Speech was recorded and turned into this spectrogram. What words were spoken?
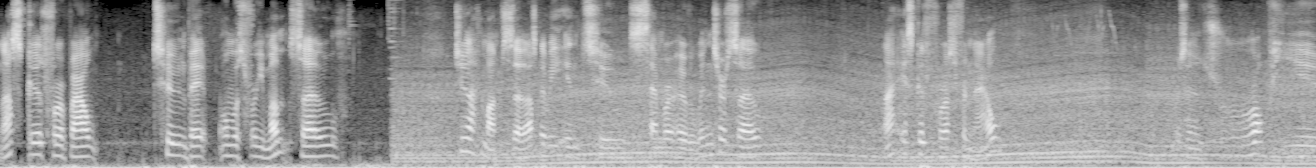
that's good for about two and a bit, almost three months, so two and a half months, so that's going to be into December over winter, so that is good for us for now. We're just going to drop you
